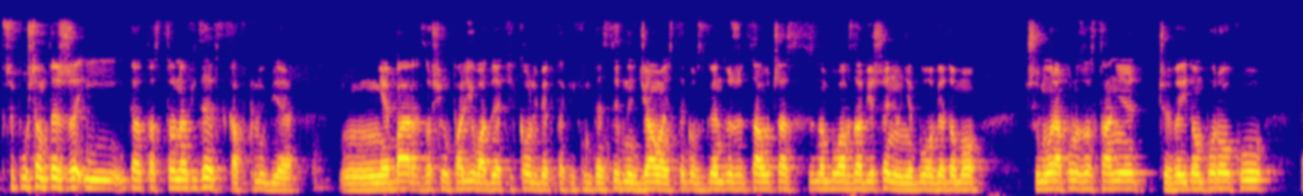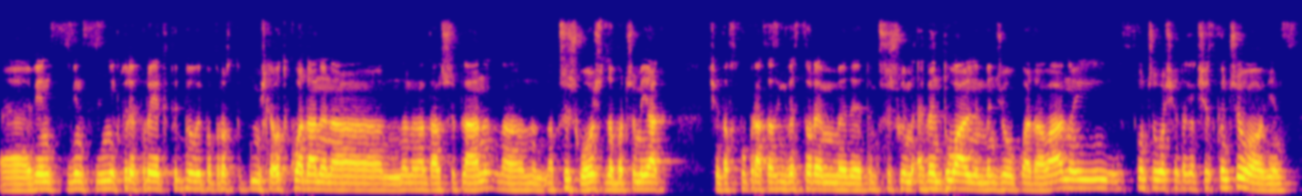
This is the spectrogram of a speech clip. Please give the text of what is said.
przypuszczam też, że i ta, ta strona widzewska w klubie mm, nie bardzo się paliła do jakichkolwiek takich intensywnych działań z tego względu, że cały czas no, była w zawieszeniu. Nie było wiadomo, czy Murapol zostanie, czy wyjdą po roku. E, więc, więc niektóre projekty były po prostu, myślę, odkładane na, na, na dalszy plan, na, na przyszłość. Zobaczymy, jak się ta współpraca z inwestorem, e, tym przyszłym, ewentualnym będzie układała. No i skończyło się tak, jak się skończyło, więc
